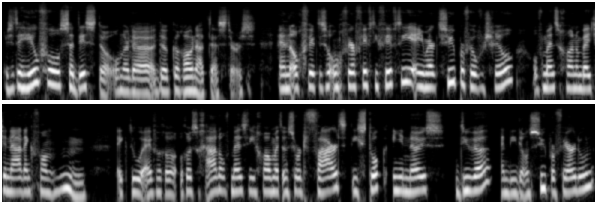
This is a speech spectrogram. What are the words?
er zitten heel veel sadisten onder de, de coronatesters. En ongeveer, het is ongeveer 50-50. En je merkt super veel verschil. Of mensen gewoon een beetje nadenken van... Hmm, ik doe even ru- rustig aan. Of mensen die gewoon met een soort vaart die stok in je neus duwen. En die dan super ver doen.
